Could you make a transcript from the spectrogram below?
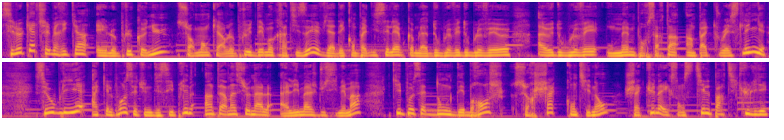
Si le catch américain est le plus connu, sûrement car le plus démocratisé via des compagnies célèbres comme la WWE, AEW ou même pour certains Impact Wrestling, c'est oublier à quel point c'est une discipline internationale, à l'image du cinéma, qui possède donc des branches sur chaque continent, chacune avec son style particulier.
